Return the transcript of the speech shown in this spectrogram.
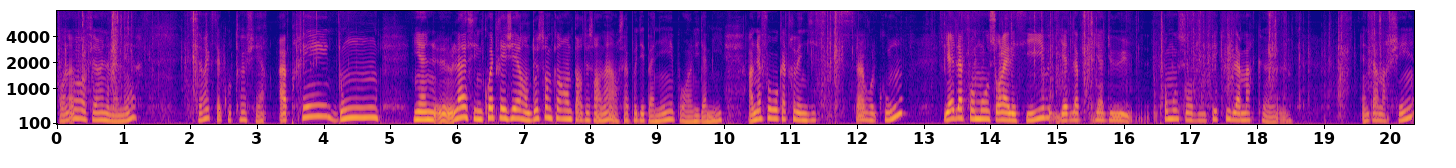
Pour en avoir une à ma mère, c'est vrai que ça coûte très cher. Après, donc, y a euh, là c'est une couette légère en 240 par 220, alors ça peut dépanner pour un lit d'amis. À 9,90€, ça vaut le coup. Il y a de la promo sur la lessive, il y a de la y a du promo sur du PQ de la marque euh, Intermarché.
